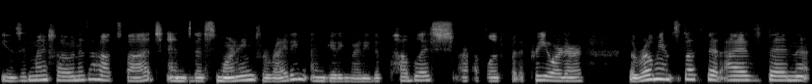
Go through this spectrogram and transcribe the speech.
using my phone as a hotspot. And this morning for writing, I'm getting ready to publish or upload for the pre order the romance book that I've been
